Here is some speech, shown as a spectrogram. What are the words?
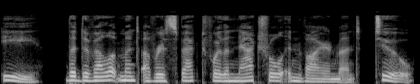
E. The development of respect for the natural environment. 2.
